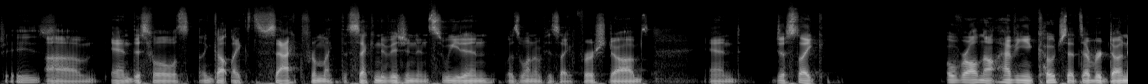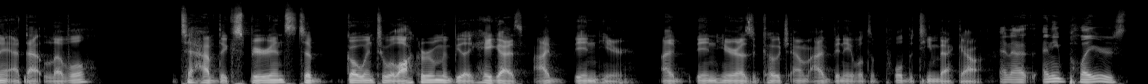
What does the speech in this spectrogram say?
Jeez. Um, and this fool got like sacked from like the second division in Sweden was one of his like first jobs, and just like overall not having a coach that's ever done it at that level to have the experience to go into a locker room and be like, "Hey guys, I've been here. I've been here as a coach. and I've been able to pull the team back out." And as any players,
